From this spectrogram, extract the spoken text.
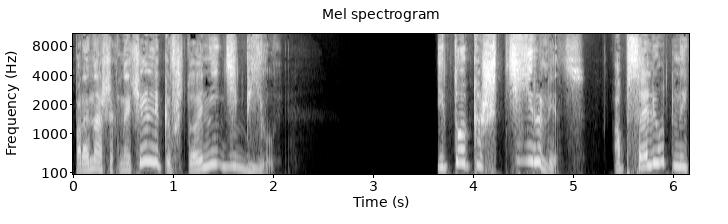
про наших начальников, что они дебилы. И только Штирлиц абсолютно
